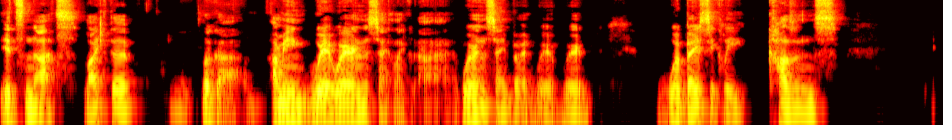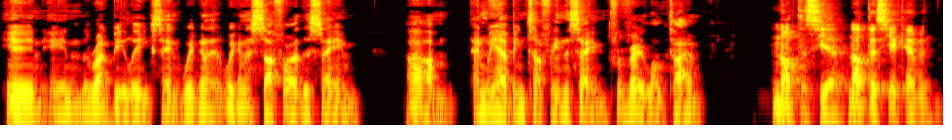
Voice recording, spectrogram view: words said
it's nuts. Like the look, uh, I mean, we're we're in the same like uh, we're in the same boat. We're we're we're basically cousins in in the rugby league. Saying we're gonna we're gonna suffer the same, um, and we have been suffering the same for a very long time. Not this year. Not this year, Kevin.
